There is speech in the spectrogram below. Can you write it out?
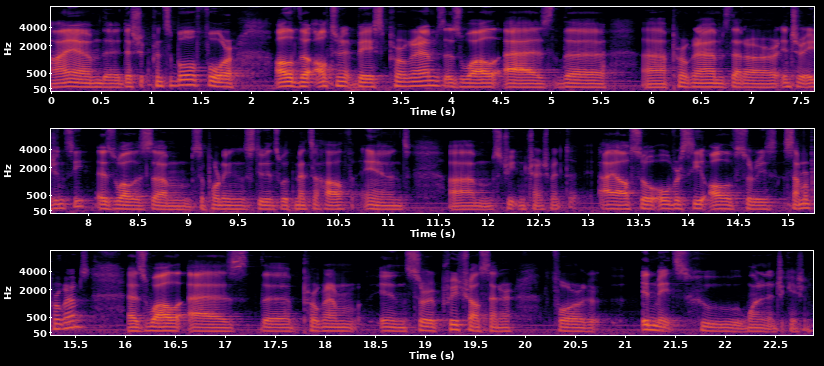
I am the district principal for all of the alternate-based programs as well as the uh, programs that are interagency, as well as um, supporting students with mental health and um, street entrenchment. I also oversee all of Surrey's summer programs, as well as the program in Surrey Pretrial Center for inmates who want an education.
